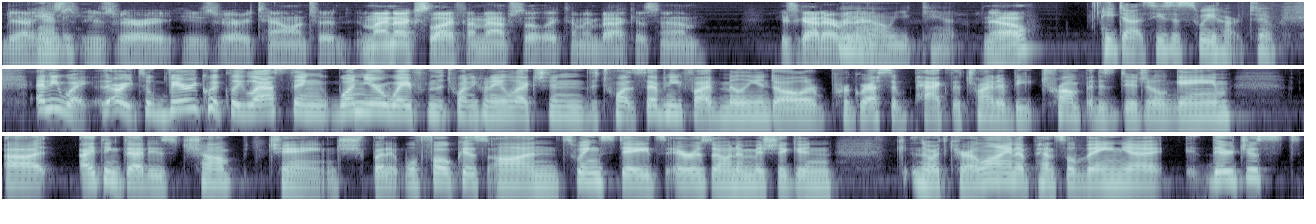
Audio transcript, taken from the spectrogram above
Yeah, he's Andy. he's very he's very talented. In my next life, I'm absolutely coming back as him. He's got everything. No, you can't. No. He does. He's a sweetheart too. Anyway, all right. So very quickly, last thing. One year away from the 2020 election, the 75 million dollar progressive pack that's trying to beat Trump at his digital game. Uh, I think that is chump change, but it will focus on swing states: Arizona, Michigan, North Carolina, Pennsylvania. They're just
